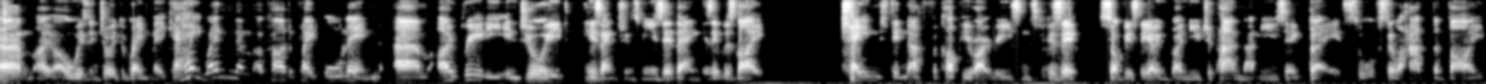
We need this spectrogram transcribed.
Um, I always enjoyed the Rainmaker. Hey, when um, Okada played All In, um, I really enjoyed his entrance music then because it was like changed enough for copyright reasons because it's obviously owned by New Japan that music, but it sort of still had the vibe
